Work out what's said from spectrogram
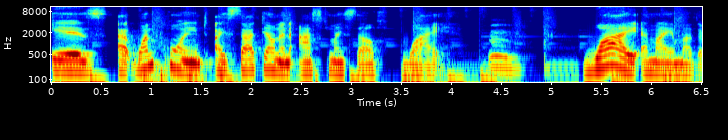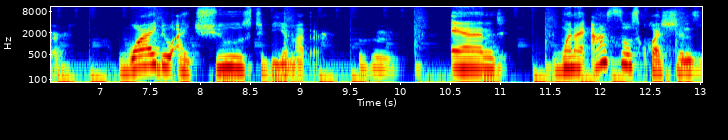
is at one point i sat down and asked myself why mm why am I a mother? Why do I choose to be a mother? Mm-hmm. And when I asked those questions,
